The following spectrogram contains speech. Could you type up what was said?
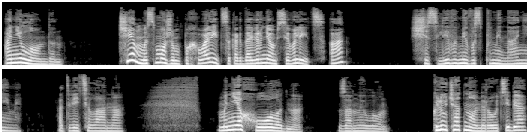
а не Лондон. Чем мы сможем похвалиться, когда вернемся в Лиц, а?» «Счастливыми воспоминаниями», — ответила она. «Мне холодно», — заныл он. «Ключ от номера у тебя?»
